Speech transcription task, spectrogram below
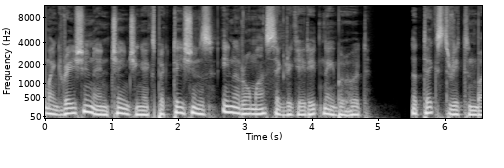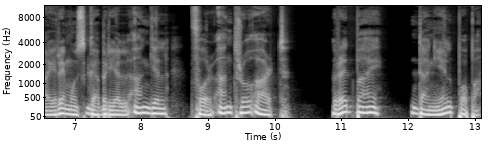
Migration and Changing Expectations in a Roma Segregated Neighborhood. A text written by Remus Gabriel Anghel for Anthro Art. Read by Daniel Popa.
